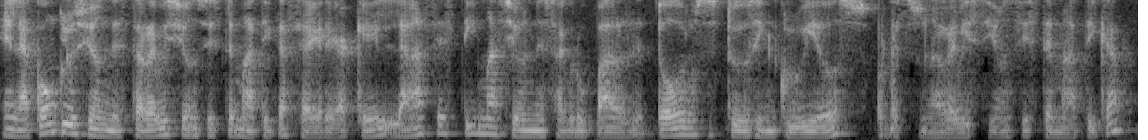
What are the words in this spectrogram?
En la conclusión de esta revisión sistemática se agrega que las estimaciones agrupadas de todos los estudios incluidos, porque es una revisión sistemática,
